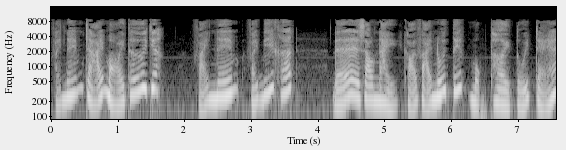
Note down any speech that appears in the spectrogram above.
phải nếm trải mọi thứ chứ. Phải nếm, phải biết hết, để sau này khỏi phải nuối tiếc một thời tuổi trẻ.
